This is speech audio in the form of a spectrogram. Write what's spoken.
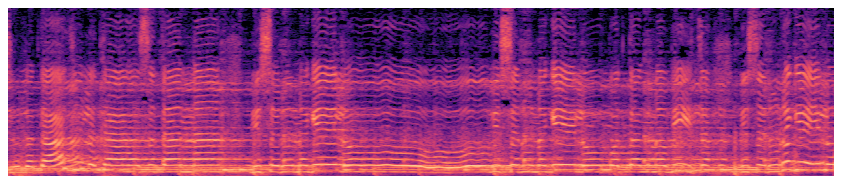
झुलता झुलता हसताना विसरून गेलो विसरून गेलो पतंग नभीचा विसरून गेलो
